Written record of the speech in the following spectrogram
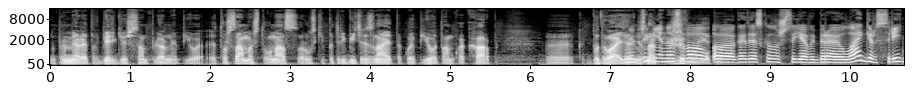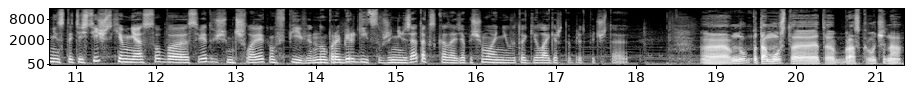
например, это в Бельгии очень самое популярное пиво. Это то же самое, что у нас русский потребитель знает такое пиво, там, как Харп, э, как Будвайзер, ну, не ты знаю, меня назвал, э, когда я сказала, что я выбираю лагерь, среднестатистическим, не особо следующим человеком в пиве. Ну, про бельгийцев же нельзя так сказать. А почему они в итоге лагерь-то предпочитают? Э, ну, потому что это раскручено.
